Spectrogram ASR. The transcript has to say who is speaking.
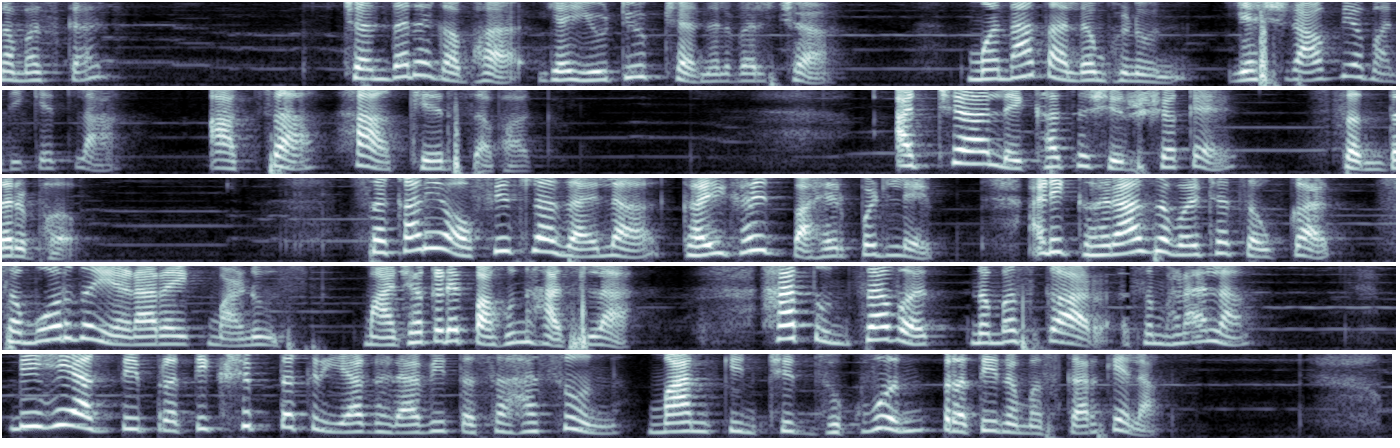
Speaker 1: नमस्कार. चंदनगभा या यूट्यूब चॅनलवरच्या मनात आलं म्हणून या श्राव्य मालिकेतला आजचा हा अखेरचा भाग. आजच्या लेखाचं शीर्षक आहे संदर्भ. सकाळी ऑफिसला जायला घाईघाईत बाहेर पडले आणि घराजवळच्या चौकात समोरनं येणारा एक माणूस माझ्याकडे पाहून हसला. हात उंचावत नमस्कार असं म्हणाला. मी ही अगदी प्रतिक्षिप्त क्रिया घडावी तसं हसून मान किंचित झुकवून प्रतिनमस्कार केला.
